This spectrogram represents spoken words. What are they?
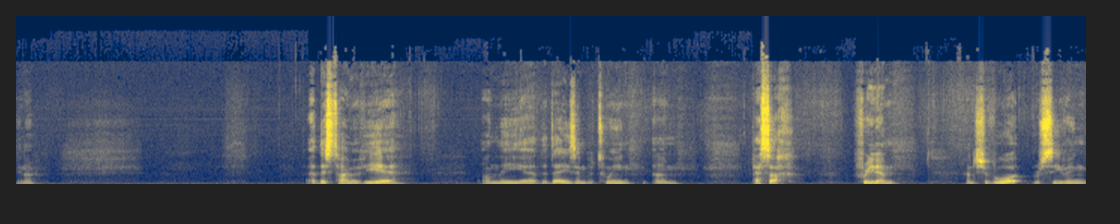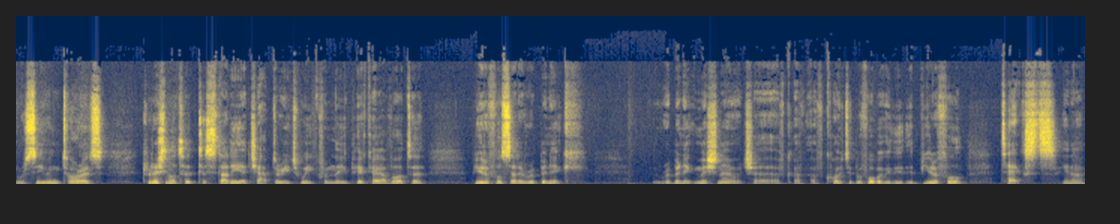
you know. At this time of year on the uh, the days in between um, Pesach, freedom, and Shavuot, receiving receiving Torah. It's traditional to, to study a chapter each week from the Pirkei Avot, a beautiful set of rabbinic rabbinic Mishnah, which uh, I've, I've, I've, quoted before, but the, the, beautiful texts, you know.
